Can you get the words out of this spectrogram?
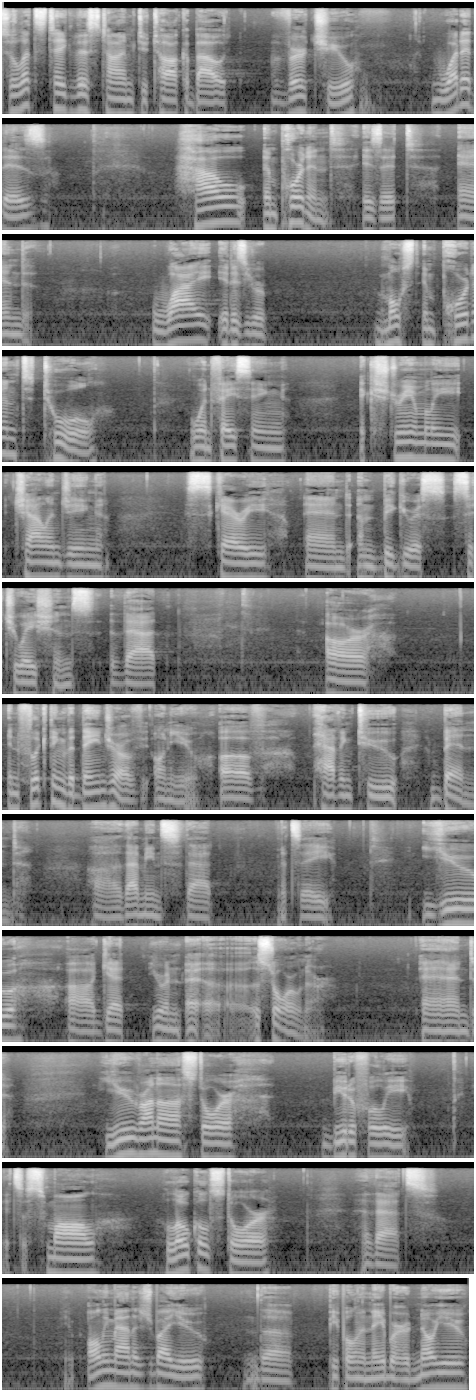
So let's take this time to talk about virtue, what it is, how important is it, and why it is your most important tool when facing extremely challenging, scary, and ambiguous situations that are inflicting the danger of on you of having to bend. Uh, that means that, let's say, you uh, get you're an, uh, a store owner, and you run a store beautifully. It's a small local store that's only managed by you. The people in the neighborhood know you,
